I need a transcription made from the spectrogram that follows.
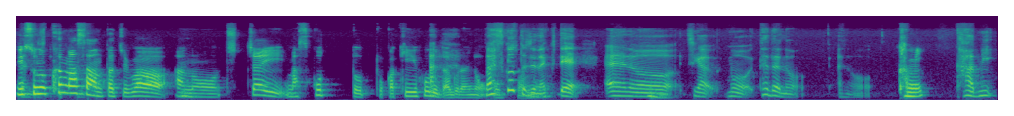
だそのクマんさんたちは、うんあの、ちっちゃいマスコットとかキーホルダーぐらいのマスコットじゃなくて。てあの、違うもうただのあの紙？紙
